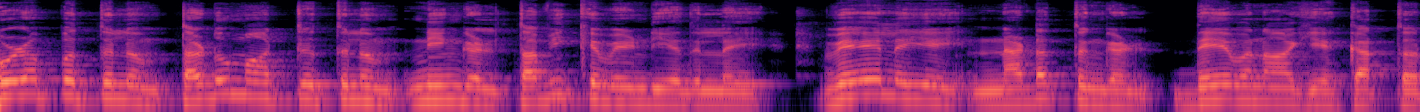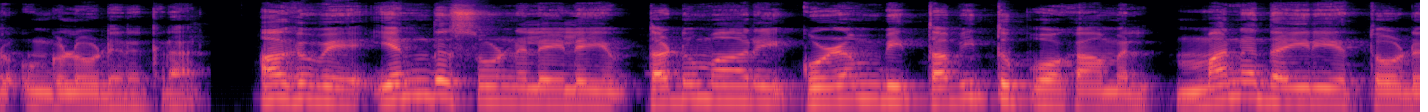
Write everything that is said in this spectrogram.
குழப்பத்திலும் தடுமாற்றத்திலும் நீங்கள் தவிக்க வேண்டியதில்லை. வேலையை நடத்துங்கள். தேவனாகிய கர்த்தர் உங்களோடு இருக்கிறார். ஆகவே எந்த சூழ்நிலையிலையும் தடுமாறி குழம்பி தவித்து போகாமல் மன தைரியத்தோடு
